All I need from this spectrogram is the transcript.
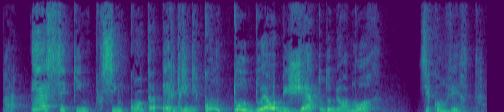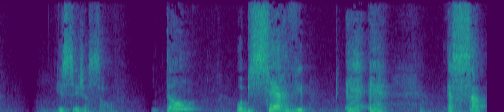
para esse que se encontra perdido e, contudo, é objeto do meu amor, se converta e seja salvo. Então, observe é, é, essa.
